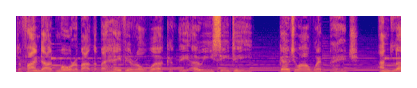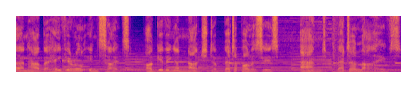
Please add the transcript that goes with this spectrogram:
To find out more about the behavioral work at the OECD, go to our webpage and learn how behavioral insights are giving a nudge to better policies and better lives.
